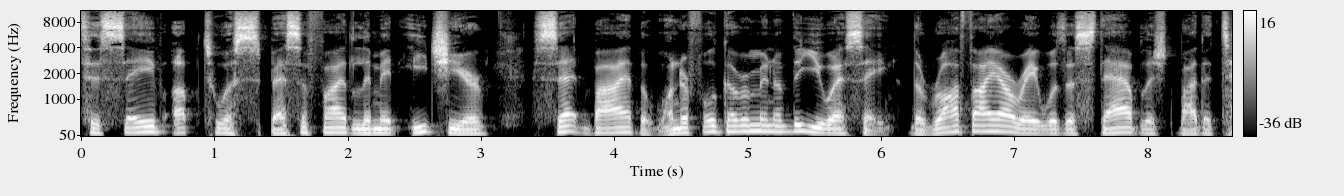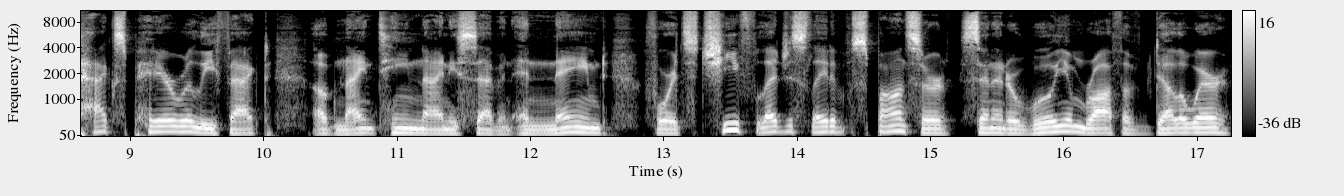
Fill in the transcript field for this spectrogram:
to save up to a specified limit each year set by the wonderful government of the USA. The Roth IRA was established by the Taxpayer Relief Act of 1997 and named for its chief legislative sponsor, Senator William Roth of Delaware,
